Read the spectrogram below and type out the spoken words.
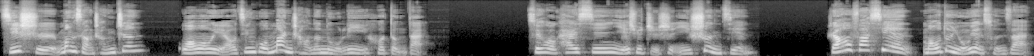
即使梦想成真，往往也要经过漫长的努力和等待。最后开心也许只是一瞬间，然后发现矛盾永远存在。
